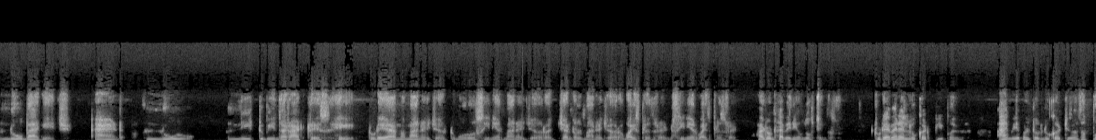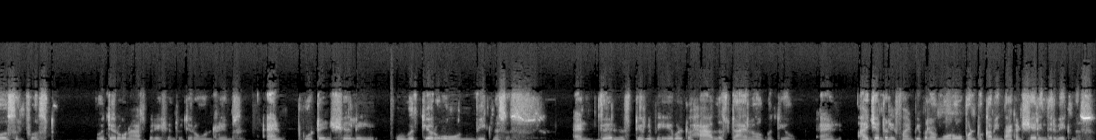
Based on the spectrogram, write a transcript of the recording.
no baggage and no need to be in the rat race. Hey, today I'm a manager, tomorrow senior manager, a general manager, a vice president, senior vice president. I don't have any of those things. Today, when I look at people, I'm able to look at you as a person first with your own aspirations, with your own dreams, and potentially with your own weaknesses. And then still be able to have this dialogue with you. And I generally find people are more open to coming back and sharing their weakness.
